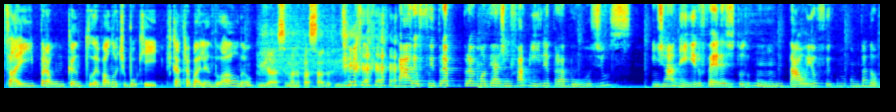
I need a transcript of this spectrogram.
sair para algum canto, levar o notebook e ficar trabalhando lá ou não? Já, semana passada eu fiz. Cara, eu fui para uma viagem em família, para Búzios, em janeiro, férias de todo mundo e tal, e eu fui com o meu computador.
